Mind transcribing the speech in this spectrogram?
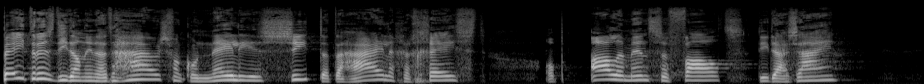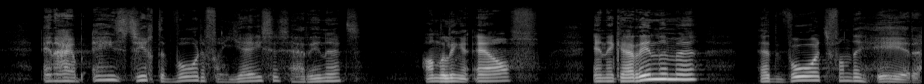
Petrus, die dan in het huis van Cornelius ziet dat de Heilige Geest op alle mensen valt die daar zijn. En hij opeens zich de woorden van Jezus herinnert. Handelingen 11. En ik herinner me het woord van de Heere,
